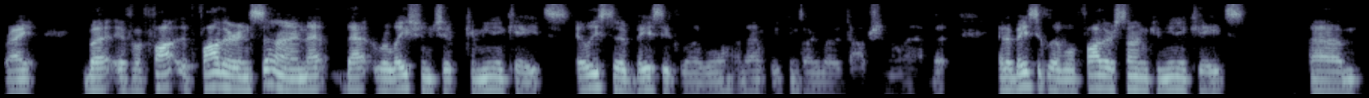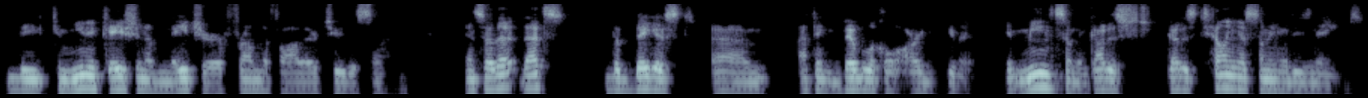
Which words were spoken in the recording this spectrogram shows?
right? But if a fa- father and son, that that relationship communicates at least at a basic level, and I, we can talk about adoption and all that. But at a basic level, father son communicates um, the communication of nature from the father to the son, and so that that's the biggest, um, I think, biblical argument. It means something. God is God is telling us something with these names.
